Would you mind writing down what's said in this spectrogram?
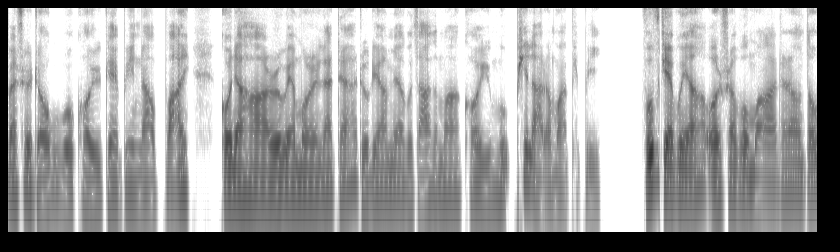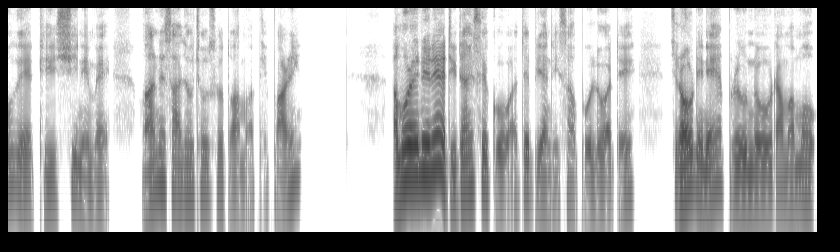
ပတ်ထရစ်ဒေါကူကိုခေါ်ယူခဲ့ပြီးနောက်ပိုင်းကိုညာဟာရိုဘယ်မော်ရင်လက်ထက်ဒုတိယမြောက်ကစားသမားခေါ်ယူမှုဖြစ်လာတော့မှဖြစ်ပြီးဗူဖ်ကျဲပွင့်ဟာအော်ထရာဖို့မှာ2030အထိရှိနေမဲ့၅နှစ်စာချုပ်ချုပ်ဆိုသွားမှာဖြစ်ပါတယ်။အမေရိန်နဲ့ဒီတိုင်းစစ်ကိုအသစ်ပြန်တိစောက်ဖို့လိုအပ်တယ်။ကျွန်တော်တို့အနေနဲ့ဘရူနိုဒါမှမဟုတ်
